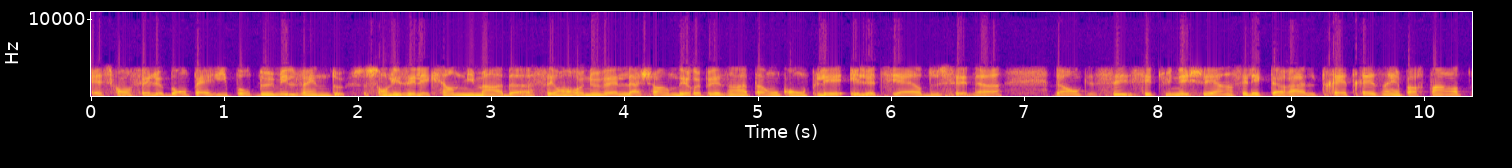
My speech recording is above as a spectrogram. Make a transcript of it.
est-ce qu'on fait le bon pari pour 2022 Ce sont les élections de mi-mandat, c'est on renouvelle la Chambre des représentants au complet et le tiers du Sénat. Donc c'est une échéance électorale très très importante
